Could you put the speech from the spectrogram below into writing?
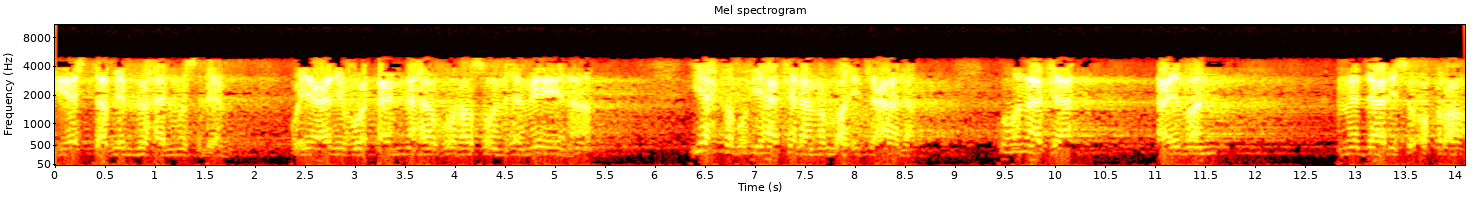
يستغلها المسلم ويعرف أنها فرص ثمينة. يحفظ فيها كلام الله تعالى. وهناك أيضا مدارس أخرى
